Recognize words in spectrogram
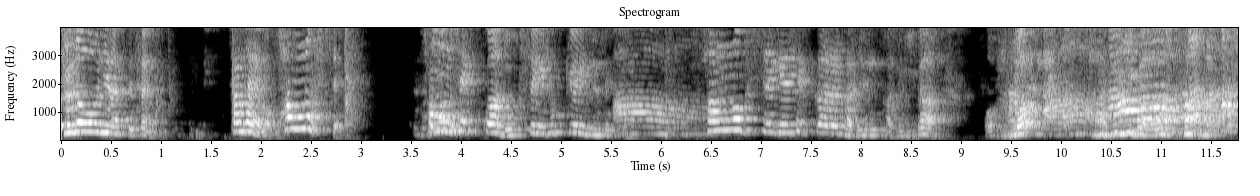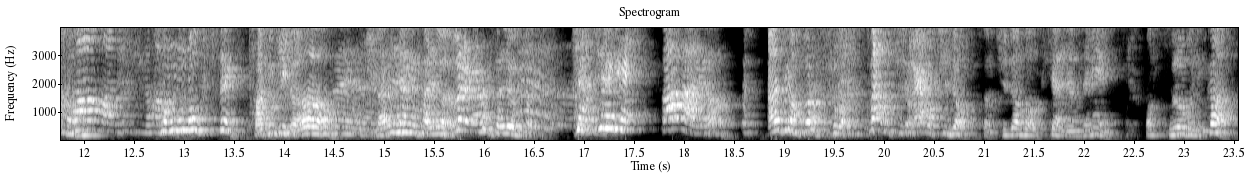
더러운이란 뜻은 상상해봐. 황록색. 청색과 녹색이 섞여 있는 색깔. 아. 황록색의 색깔을 가진 바둑이가 어 누가? 바둑이가. 바둑이가 아, 바둑이가. 황록색 바둑이가 네. 나를 향해 달려요. 빨리 달려옵니다. 야, 쥐에게! 빨아요? 안 빨았어. 막 치죠, 막 치죠. 그래서 쥐져서 어떻게 하냐면 쌤이 어, 들어보니까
